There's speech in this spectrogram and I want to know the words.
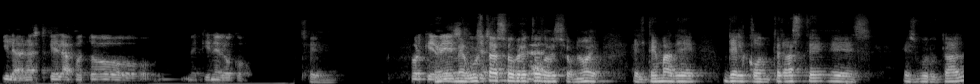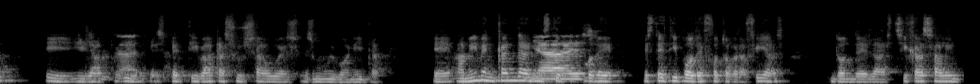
Y la verdad es que la foto me tiene loco. Sí. Porque me gusta sobre todo eso, ¿no? El tema de, del contraste es, es brutal y, la, perspectiva que has usado es, es muy bonita. Eh, a mí me encantan este tipo, de, este tipo de fotografías donde las chicas salen,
